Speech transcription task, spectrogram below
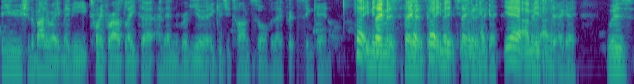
But you should evaluate maybe 24 hours later and then review it. It gives you time to sort of you know, for it to sink in. 30 minutes. 30 minutes. 30 minutes. 30 okay. minutes. 30 minutes. Okay. Yeah, I mean, I, okay. Was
